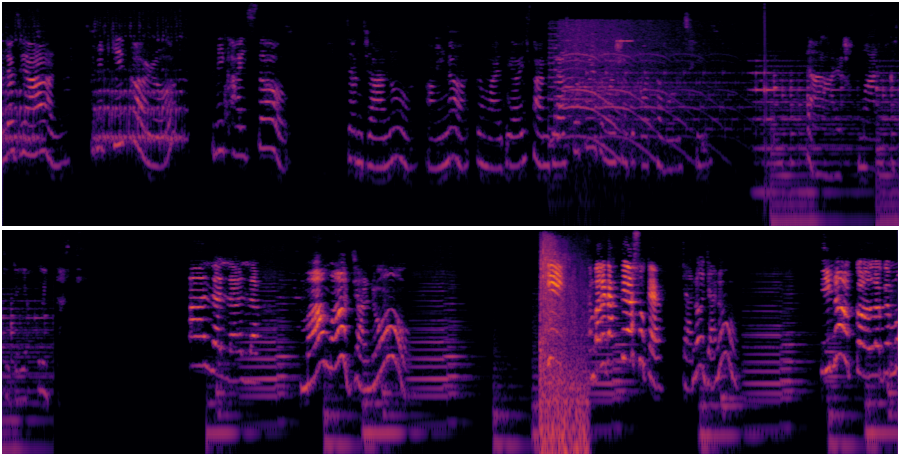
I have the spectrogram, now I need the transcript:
হ্যালো জান তুমি কি করো তুমি খাইছো জান? জানো আমি না তোমার দেওয়া এই সানগ্লাসটা তোমার সাথে কথা বলছি দিয়ে জানো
